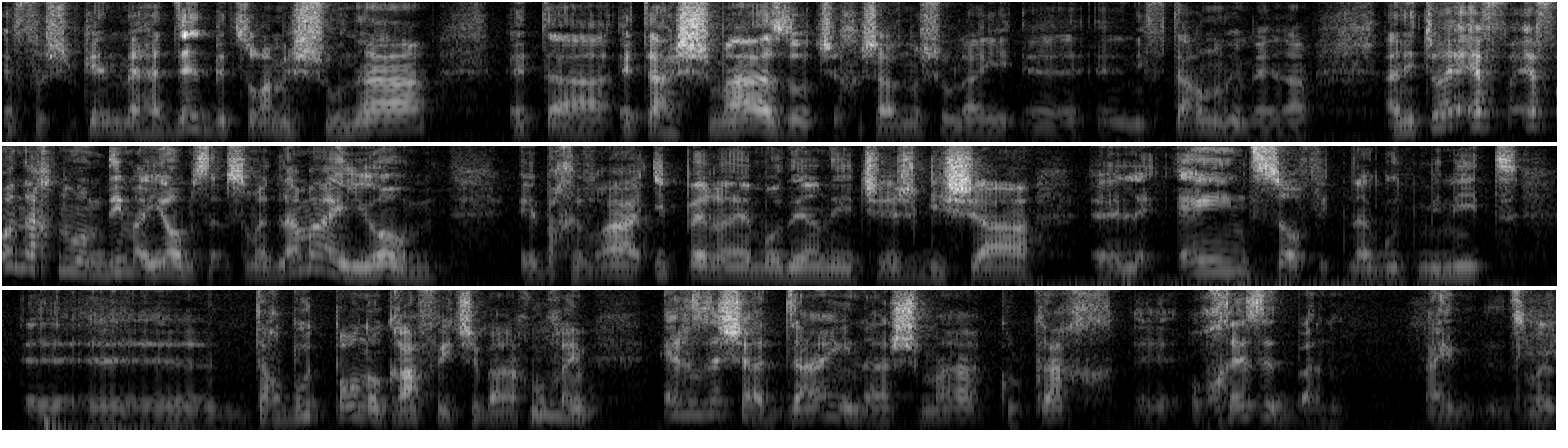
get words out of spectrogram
איפה, כן, מהדהד בצורה משונה את, ה, את האשמה הזאת שחשבנו שאולי אה, אה, נפטרנו ממנה. אני תוהה איפה, איפה אנחנו עומדים היום, זאת אומרת, למה היום אה, בחברה ההיפר מודרנית שיש גישה אה, לאין סוף התנהגות מינית, אה, אה, אה, תרבות פורנוגרפית שבה אנחנו mm-hmm. חיים, איך זה שעדיין האשמה כל כך אה, אוחזת בנו? זאת אומרת...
